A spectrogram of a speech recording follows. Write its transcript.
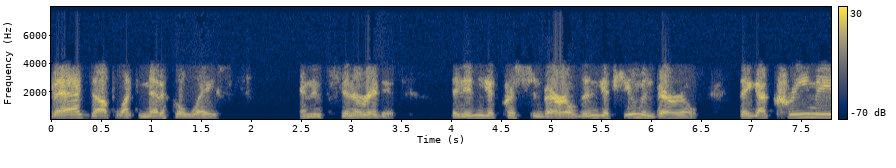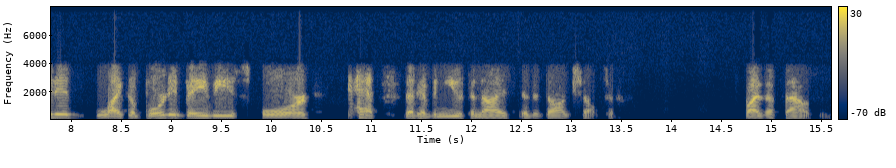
bagged up like medical waste and incinerated. They didn't get Christian burial, didn't get human burial. They got cremated like aborted babies or pets that have been euthanized at a dog shelter by the thousands.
